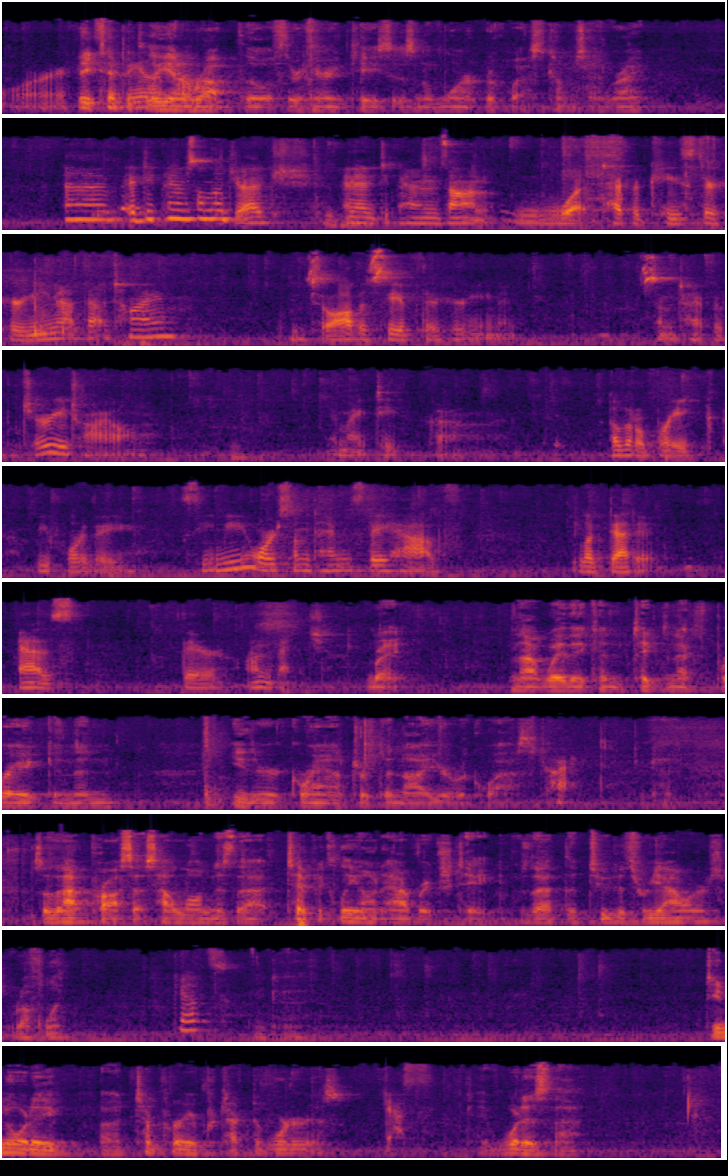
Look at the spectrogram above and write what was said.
or. if They typically available. interrupt though if they're hearing cases and a warrant request comes in, right? Uh, It depends on the judge, and it depends on what type of case they're hearing at that time. So obviously, if they're hearing it- some type of jury trial, it might take uh, a little break before they see me, or sometimes they have looked at it as they're on the bench. Right. And that way they can take the next break and then either grant or deny your request. Correct. Okay. So that process, how long does that typically on average take? Is that the two to three hours roughly? Yes. Okay. Do you know what a, a temporary protective order is? Yes. Okay, what is that?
